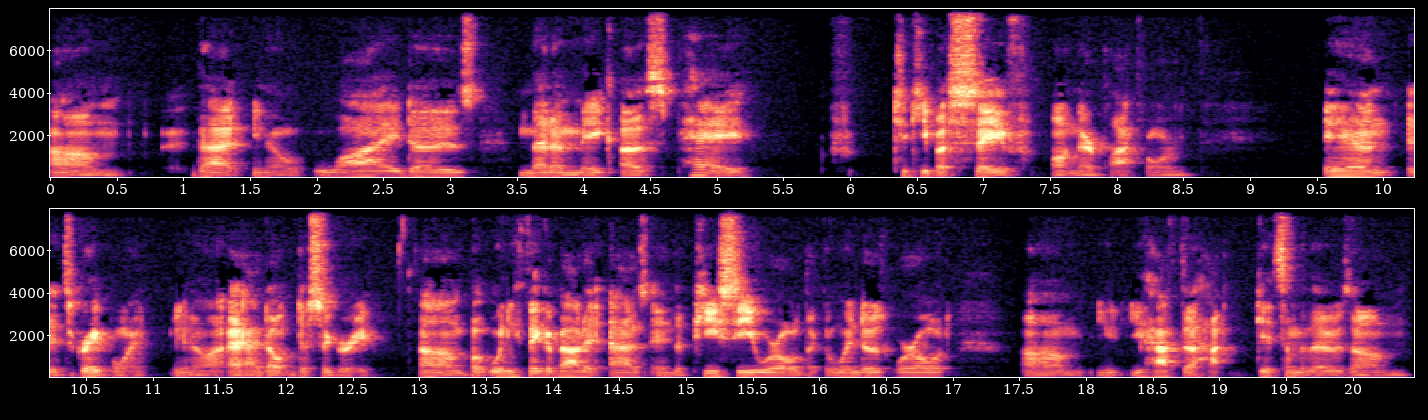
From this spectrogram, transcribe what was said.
Um, that you know, why does Meta make us pay f- to keep us safe on their platform? And it's a great point. You know, I, I don't disagree. Um, but when you think about it as in the PC world, like the Windows world, um, you, you have to ha- get some of those, um,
